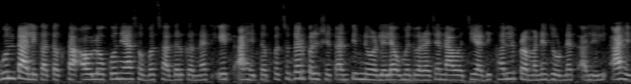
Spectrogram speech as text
गुणतालिका तक्ता अवलोकन यासोबत सादर करण्यात येत आहे. तर प- सदर परीक्षेत अंतिम निवडलेल्या उमेदवाराच्या नावाची यादी खालीलप्रमाणे जोडण्यात आलेली आहे.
